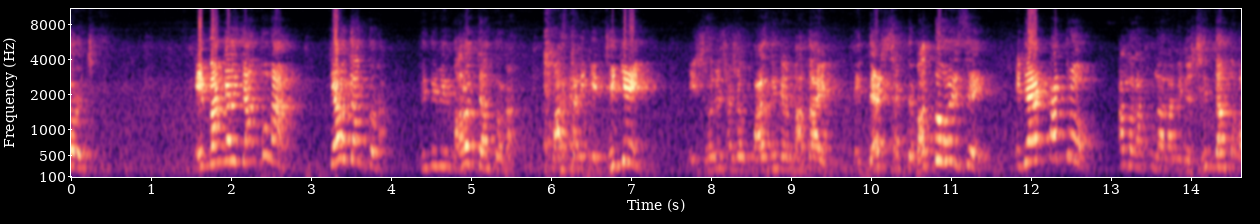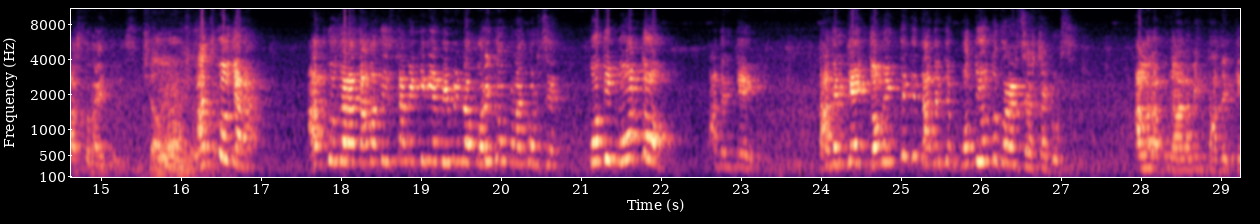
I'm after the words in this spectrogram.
করেছে। এই বাঙালি জানতো না কেউ জানতো না পৃথিবীর মানুষ জানতো না। পাঁচ তারিখে ঠিকই এই স্বৈর শাসক পাঁচ দিনের মাথায় এই দেশ ছাড়তে বাধ্য হয়েছে। এটা একমাত্র আল্লাহ রাবুল আলমিনের সিদ্ধান্ত বাস্তবায়িত হয়েছে। আজকেও যারা আজকেও যারা জামাত ইসলামীকে নিয়ে বিভিন্ন পরিকল্পনা করছে প্রতি মুহূর্ত তাদেরকে তাদেরকে এই জমিন থেকে তাদেরকে প্রতিহত করার চেষ্টা করছে। আল্লাহ রাবুল আলমিন তাদেরকে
